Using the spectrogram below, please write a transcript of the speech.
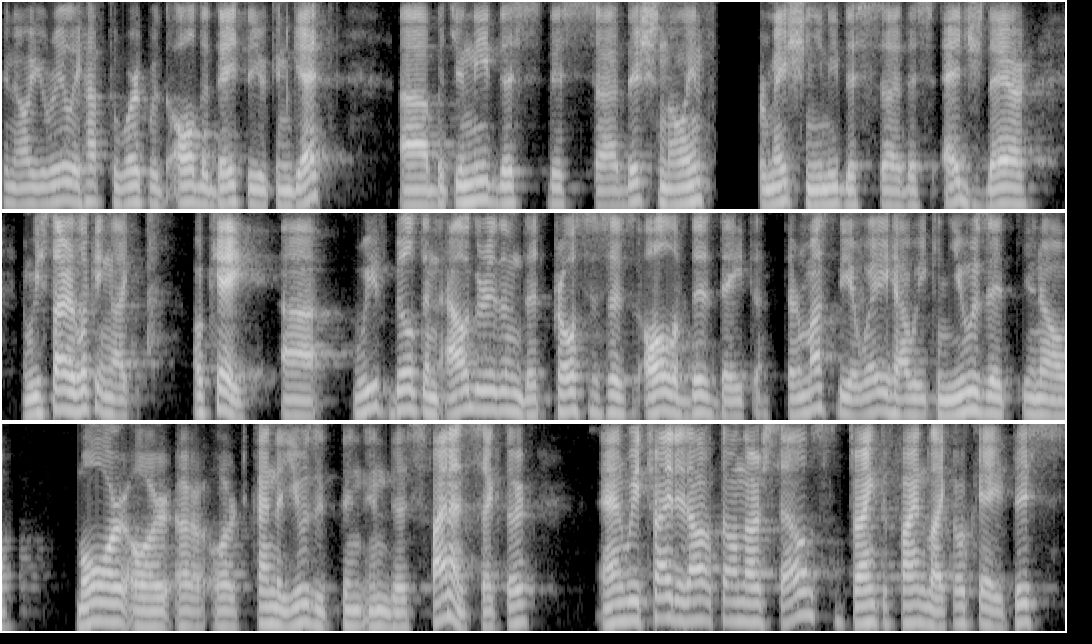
you know you really have to work with all the data you can get. Uh, but you need this this additional information. You need this uh, this edge there. And we started looking like okay uh, we've built an algorithm that processes all of this data. There must be a way how we can use it you know more or or, or kind of use it in, in this finance sector and we tried it out on ourselves trying to find like okay this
